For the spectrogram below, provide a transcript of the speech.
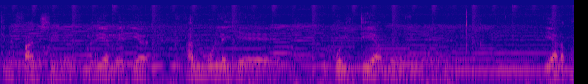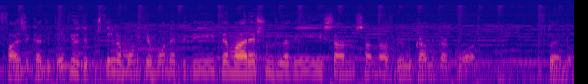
την εμφάνιση, δηλαδή η- η- αν μου έλεγε η πολιτεία μου ή αν αποφάσιζε κάτι τέτοιο, θα το υποστήριζα μόνο και μόνο επειδή δεν μου αρέσουν δηλαδή σαν, σαν άνθρωποι, μου κάνουν κακό ας πούμε. Αυτό εννοώ.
